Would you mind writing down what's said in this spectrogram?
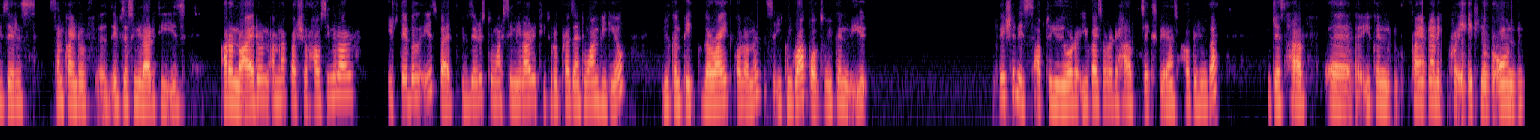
If there is some kind of, uh, if the similarity is, I don't know, I don't, I'm not quite sure how similar each table is, but if there is too much similarity to represent one video, you can pick the right columns. You can drop also. You can you. Creation is up to you. You're, you guys already have the experience how to do that. Just have uh, you can finally create your own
